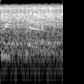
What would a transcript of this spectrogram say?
everything.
